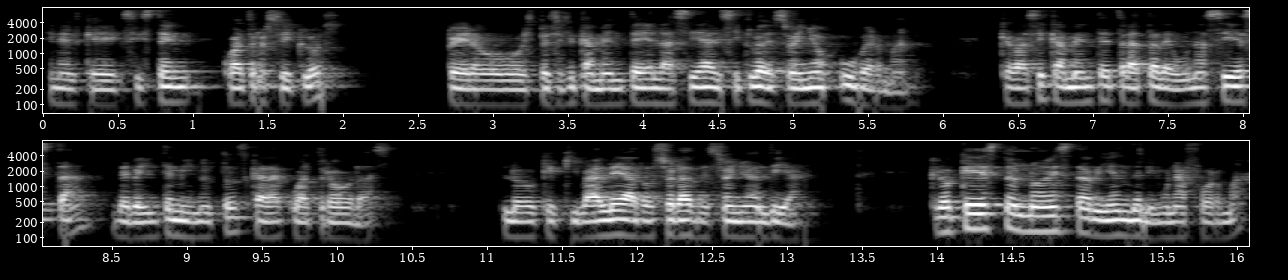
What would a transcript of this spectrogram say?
en el que existen cuatro ciclos, pero específicamente él hacía el ciclo de sueño Uberman, que básicamente trata de una siesta de 20 minutos cada cuatro horas, lo que equivale a dos horas de sueño al día. Creo que esto no está bien de ninguna forma.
